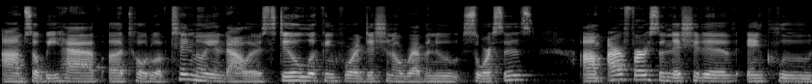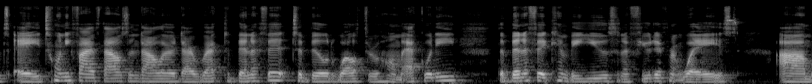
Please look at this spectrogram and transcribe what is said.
Um, so we have a total of $10 million, still looking for additional revenue sources. Um, our first initiative includes a $25,000 direct benefit to build wealth through home equity. The benefit can be used in a few different ways. Um,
